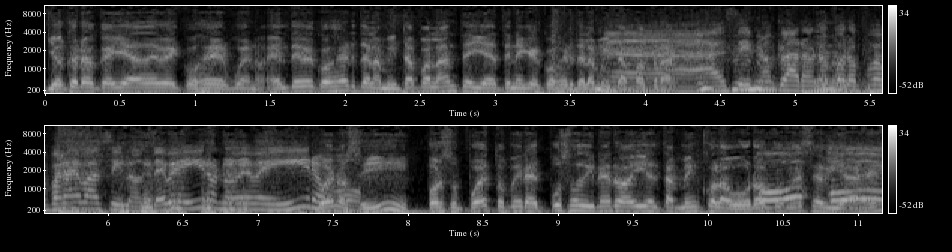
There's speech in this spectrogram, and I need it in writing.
Yo creo que ella debe coger, bueno, él debe coger de la mitad para adelante y ella tiene que coger de la mitad para atrás. Ah, sí, no, claro, no, pero fue para de vacilón. ¿Debe ir o no debe ir? Bueno, o, sí, por supuesto. Mira, él puso dinero ahí, él también colaboró con ese viaje.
